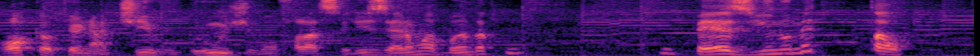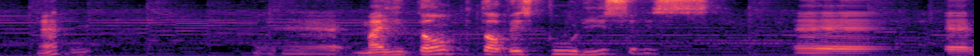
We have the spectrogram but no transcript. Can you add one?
rock alternativo, grunge, vamos falar assim, eles eram uma banda com um pezinho no metal, né? É, mas então, talvez por isso eles, é, é,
